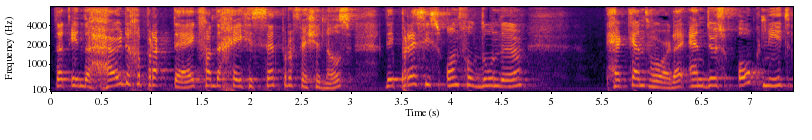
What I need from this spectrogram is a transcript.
dat in de huidige praktijk van de GGZ-professionals depressies onvoldoende herkend worden en dus ook niet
